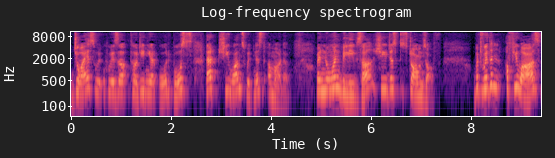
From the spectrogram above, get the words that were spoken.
Joyce, who is a 13 year old, boasts that she once witnessed a murder. When no one believes her, she just storms off. But within a few hours,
